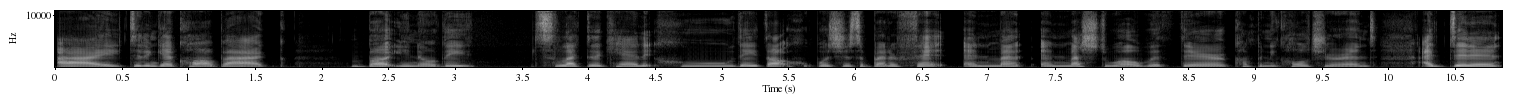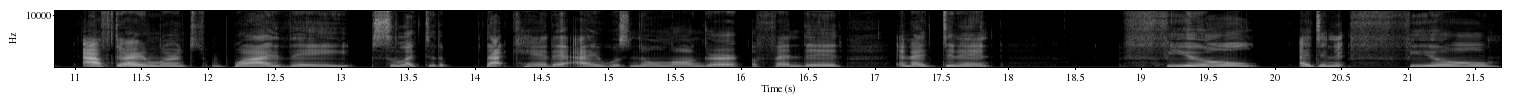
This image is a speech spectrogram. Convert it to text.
I didn't get called back, but you know they selected a candidate who they thought was just a better fit and met and meshed well with their company culture. And I didn't after I learned why they selected that candidate I was no longer offended. And I didn't feel I didn't feel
